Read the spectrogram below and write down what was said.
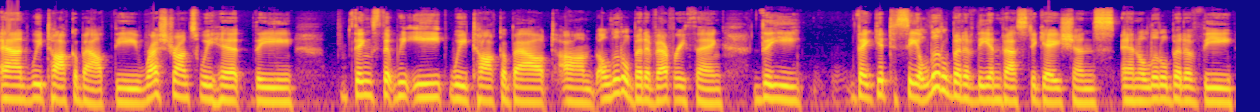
And we talk about the restaurants we hit, the things that we eat. We talk about um, a little bit of everything. The they get to see a little bit of the investigations and a little bit of the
